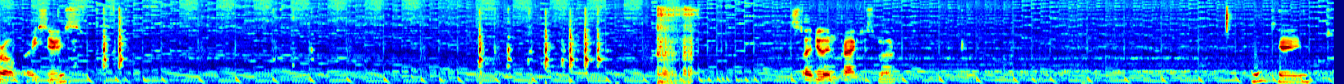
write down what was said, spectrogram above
Bro, are you serious? So I do it in practice mode? Okay.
